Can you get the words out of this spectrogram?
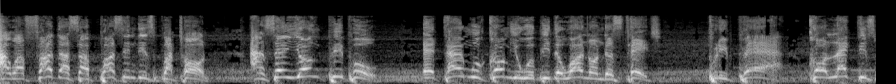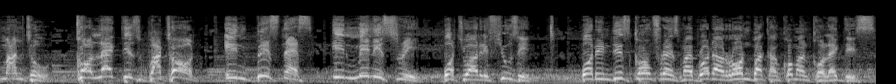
our fathers are passing this baton and saying young people a time will come you will be the one on the stage. Prepare. Collect this mantle. Collect this baton in business in ministry. But you are refusing. But in this conference my brother run back and come and collect this.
